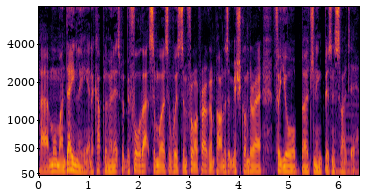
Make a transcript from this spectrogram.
uh, more mundanely in a couple of minutes. But before that, some words of wisdom from our program partners at Mishcon de Reya for your burgeoning business idea.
